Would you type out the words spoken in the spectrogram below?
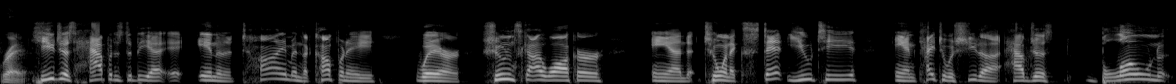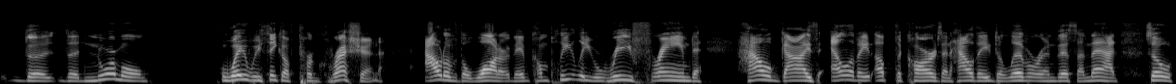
Right. He just happens to be a, in a time in the company where Shun Skywalker and to an extent UT and Kaito Ishida have just blown the the normal way we think of progression out of the water. They've completely reframed how guys elevate up the cards and how they deliver and this and that. So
